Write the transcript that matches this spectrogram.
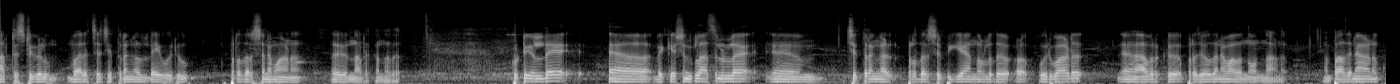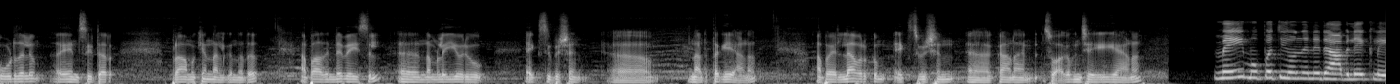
ആർട്ടിസ്റ്റുകളും വരച്ച ചിത്രങ്ങളുടെ ഒരു പ്രദർശനമാണ് നടക്കുന്നത്. കുട്ടികളുടെ വെക്കേഷൻ ക്ലാസ്സിലുള്ള ചിത്രങ്ങൾ പ്രദർശിപ്പിക്കുക എന്നുള്ളത് ഒരുപാട് അവർക്ക് പ്രചോദനമാകുന്ന ഒന്നാണ്. അപ്പോൾ അതിനാണ് കൂടുതലും എൻ സീറ്റർ പ്രാമുഖ്യം നൽകുന്നത്. അപ്പോൾ അതിന്റെ ബേസിൽ നമ്മൾ ഈ ഒരു എക്സിബിഷൻ നടത്തുകയാണ്. അപ്പോൾ എല്ലാവർക്കും എക്സിബിഷൻ കാണാൻ സ്വാഗതം ചെയ്യുകയാണ്. മെയ് മുപ്പത്തിയൊന്നിന് രാവിലെ ക്ലേ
